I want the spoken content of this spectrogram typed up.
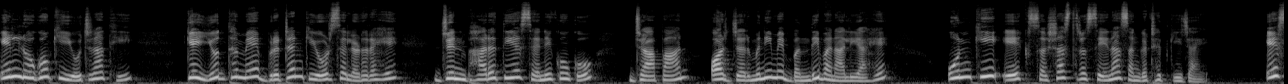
इन लोगों की योजना थी कि युद्ध में ब्रिटेन की ओर से लड़ रहे जिन भारतीय सैनिकों को जापान और जर्मनी में बंदी बना लिया है, उनकी एक सशस्त्र सेना संगठित की जाए। इस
